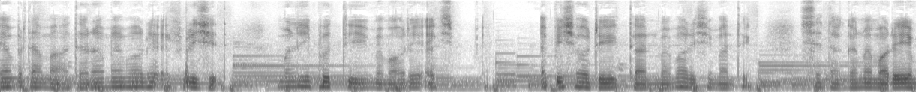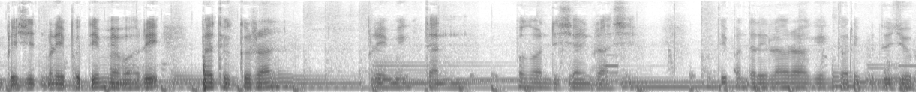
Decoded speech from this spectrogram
Yang pertama adalah memori eksplisit meliputi memori episodik dan memori semantik sedangkan memori implisit meliputi memori procedural priming dan pengondisian gerasi kutipan dari Laura King 2017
